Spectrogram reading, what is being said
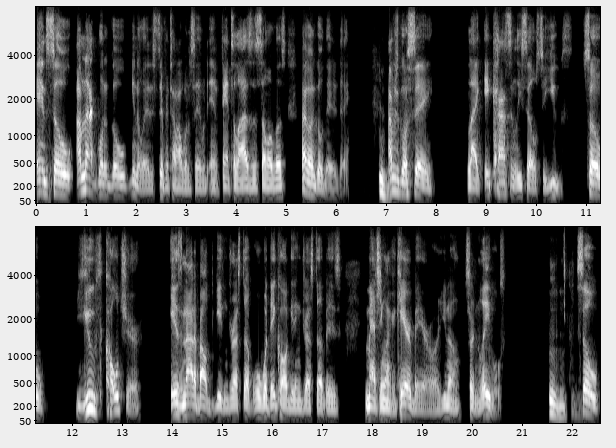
And so I'm not going to go, you know, at a different time I would have said would infantilizes some of us. I'm not going to go there today. Mhm. I'm just going to say, like, it constantly sells to youth. So youth culture is not about getting dressed up. Well, what they call getting dressed up is matching like a Care Bear or, you know, certain labels. Mhm. So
